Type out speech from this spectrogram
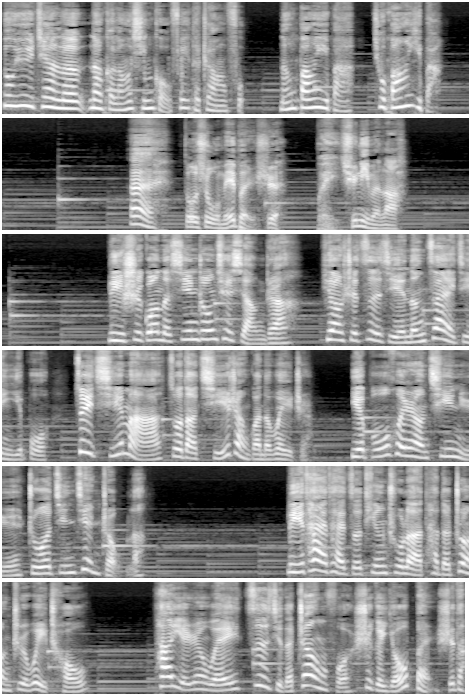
又遇见了那个狼心狗肺的丈夫，能帮一把就帮一把。哎，都是我没本事，委屈你们了。李世光的心中却想着，要是自己能再进一步，最起码做到齐长官的位置，也不会让妻女捉襟见肘了。李太太则听出了他的壮志未酬，她也认为自己的丈夫是个有本事的，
